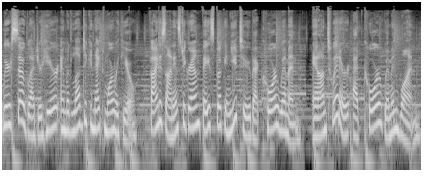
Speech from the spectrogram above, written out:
We're so glad you're here and would love to connect more with you. Find us on Instagram, Facebook, and YouTube at KORE Women and on Twitter at KORE Women One.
